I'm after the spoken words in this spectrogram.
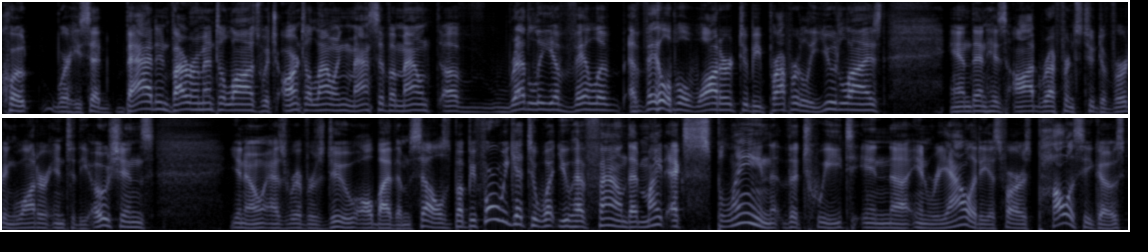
quote where he said bad environmental laws which aren't allowing massive amount of readily avail- available water to be properly utilized and then his odd reference to diverting water into the oceans. You know, as rivers do all by themselves. But before we get to what you have found that might explain the tweet in uh, in reality as far as policy goes,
